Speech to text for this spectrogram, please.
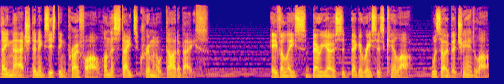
they matched an existing profile on the state's criminal database. Ivelisse Berrios Beguerisse's killer was Oba Chandler.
